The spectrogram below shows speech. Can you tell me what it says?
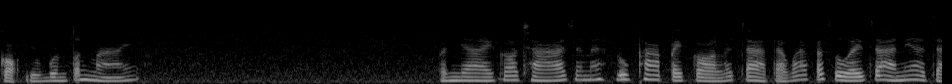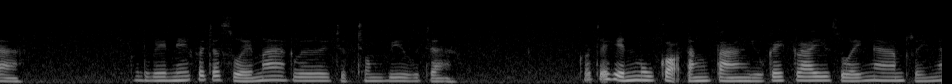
เกาะอยู่บนต้นไม้ บรรยายก็ช้าใช่ไหมรูปภาพไปก่อนแล้วจ้าแต่ว่าก็สวยจ้าเนี่ยจ้าบริเวณนี้ก็จะสวยมากเลยจุดชมวิวจ้าก็จะเห็นหมู่เกาะต่างๆ อยู่ไกลๆ สวยงามสวยง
